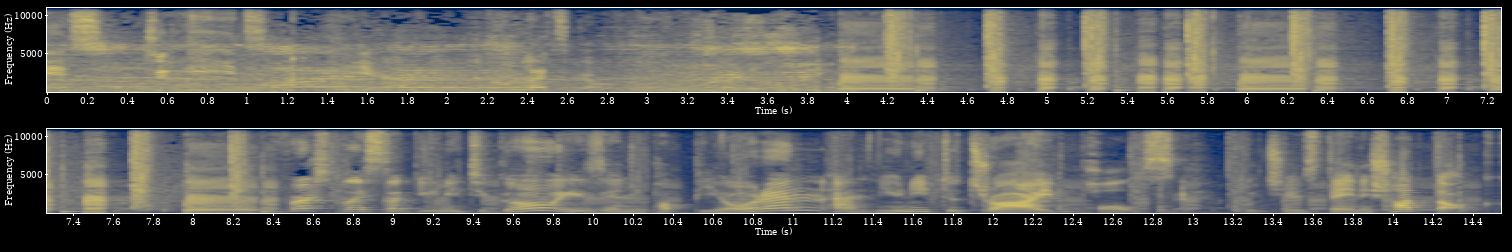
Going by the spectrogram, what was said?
miss to eat you need to go is in Papirøen and you need to try pølse, which is Danish hot dog.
